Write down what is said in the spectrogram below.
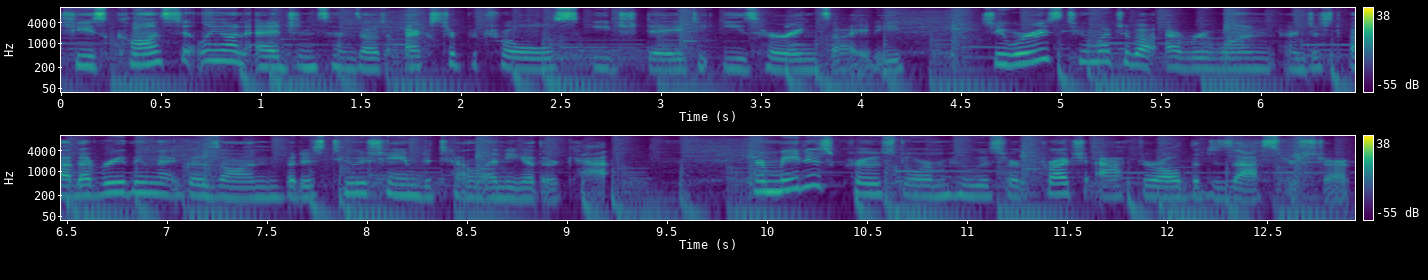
She's constantly on edge and sends out extra patrols each day to ease her anxiety. She worries too much about everyone and just about everything that goes on, but is too ashamed to tell any other cat. Her mate is Crowstorm, who was her crutch after all the disaster struck.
